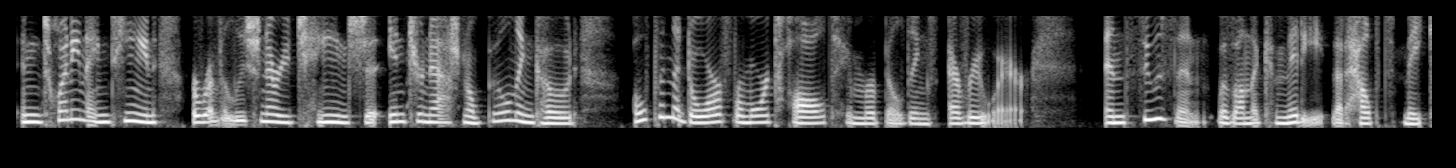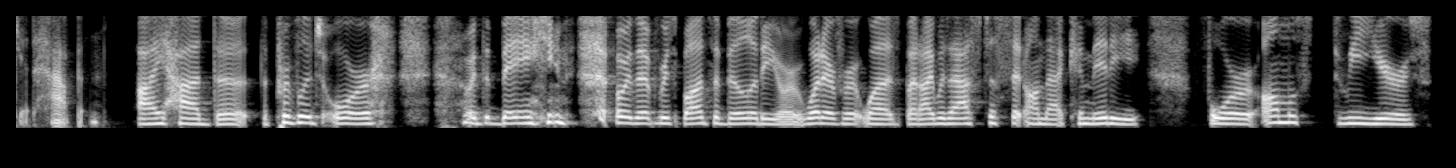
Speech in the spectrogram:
in 2019, a revolutionary change to international building code opened the door for more tall timber buildings everywhere. And Susan was on the committee that helped make it happen. I had the the privilege or or the bane or the responsibility or whatever it was, but I was asked to sit on that committee for almost 3 years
